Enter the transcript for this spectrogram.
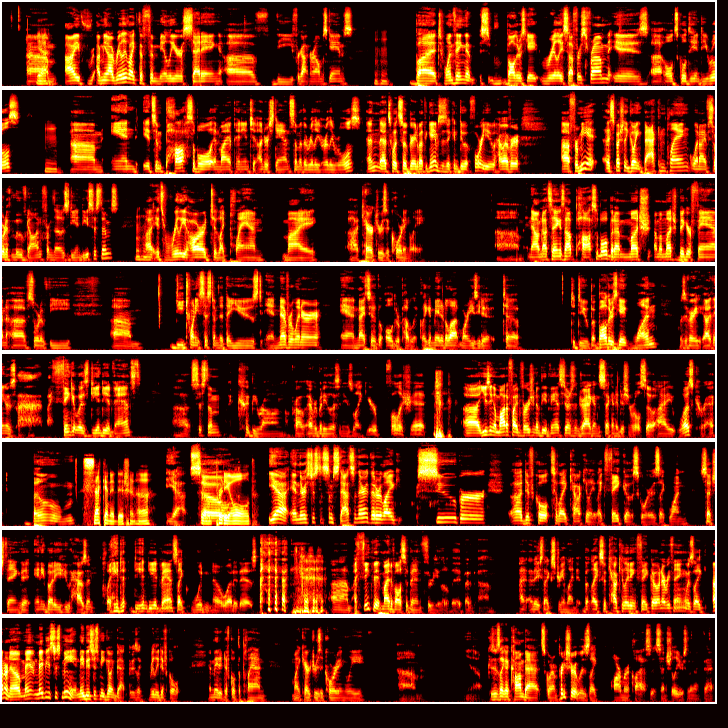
Um, Yeah. I I mean I really like the familiar setting of the Forgotten Realms games. Mhm. But one thing that Baldur's Gate really suffers from is uh, old school D and D rules. Hmm. um, and it's impossible, in my opinion, to understand some of the really early rules. And that's what's so great about the games is it can do it for you. However, uh, for me, especially going back and playing when I've sort of moved on from those D and D systems, Mhm. uh, it's really hard to like plan my uh, characters accordingly. Um, now, I'm not saying it's not possible, but I'm much I'm a much bigger fan of sort of the um, D20 system that they used in Neverwinter and Knights of the Old Republic. Like it made it a lot more easy to to to do. But Baldur's Gate One was a very I think it was I think it was D and D Advanced uh, system. I could be wrong. I'm probably everybody listening is like you're full of shit. uh, using a modified version of the Advanced Dungeons and Dragons Second Edition rules, so I was correct. Boom. Second edition, huh? Yeah. So, So, pretty old. Yeah, and there's just some stats in there that are like super uh, difficult to like calculate. Like THAC0 score is like one such thing that anybody who hasn't played D and D Advanced like wouldn't know what it is. um, I think that it might have also been in three a little bit, but um, I, they like streamlined it. But like so, calculating THAC0 and everything was like I don't know. Maybe maybe it's just me, and maybe it's just me going back, but it was like really difficult and made it difficult to plan my characters accordingly. Um, you know, because it was like a combat score. I'm pretty sure it was like armor class essentially or something like that.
